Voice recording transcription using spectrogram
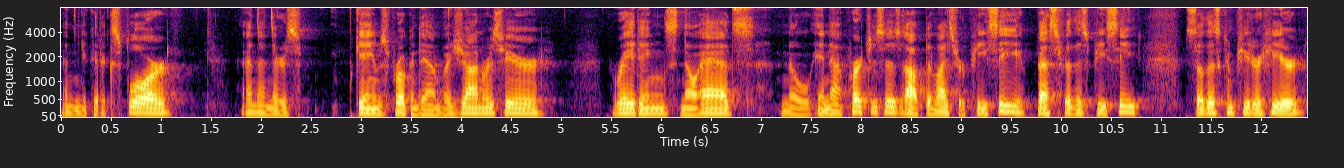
and you could explore. And then there's games broken down by genres here, ratings, no ads, no in-app purchases, optimized for PC, best for this PC. So this computer here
